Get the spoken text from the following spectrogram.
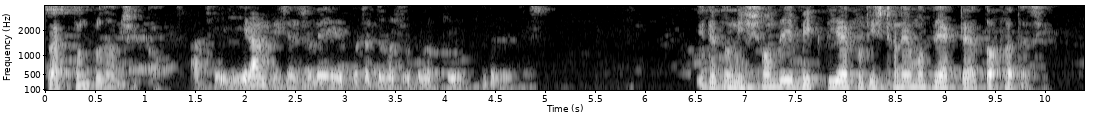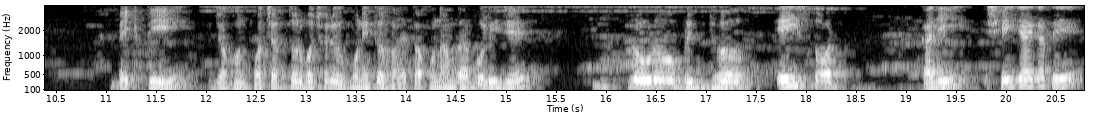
প্রাক্তন প্রধান শিক্ষক। উপলক্ষে এটা তো নিঃসন্দেহে ব্যক্তি আর প্রতিষ্ঠানের মধ্যে একটা তফাত আছে। ব্যক্তি যখন পঁচাত্তর বছরে উপনীত হয়, তখন আমরা বলি যে প্রৌঢ়, বৃদ্ধ এই স্তর কাজেই সেই জায়গাতে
